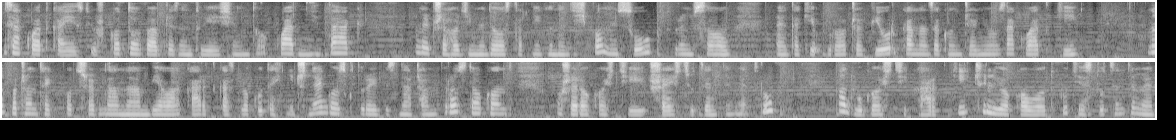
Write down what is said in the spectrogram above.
Zakładka jest już gotowa, prezentuje się dokładnie tak. My przechodzimy do ostatniego na dziś pomysłu, którym są e, takie urocze piórka na zakończeniu zakładki. Na początek potrzebna nam biała kartka z bloku technicznego, z której wyznaczam prostokąt o szerokości 6 cm, a długości kartki, czyli około 20 cm.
